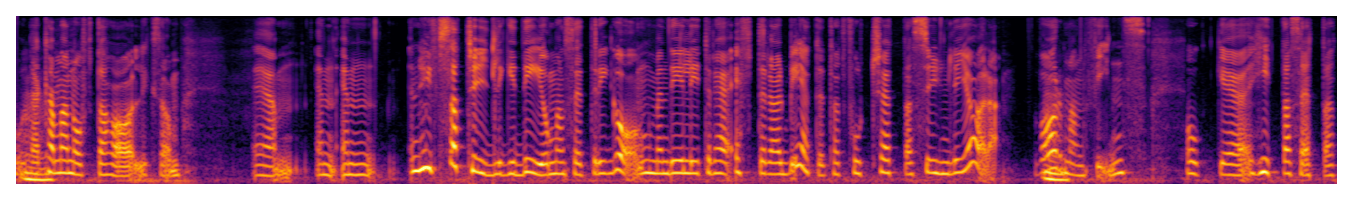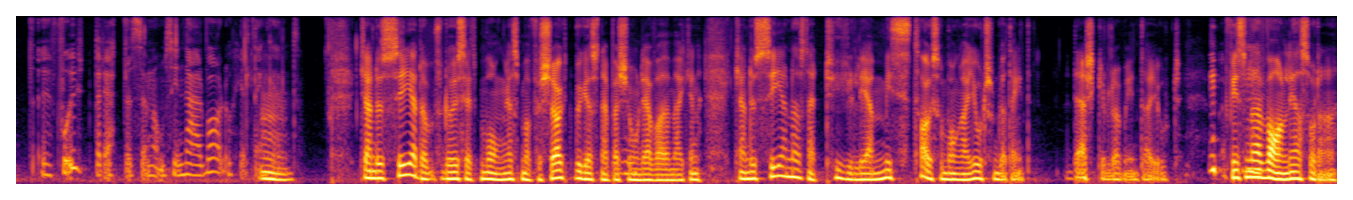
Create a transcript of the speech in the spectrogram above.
och där Mm. kan man ofta ha liksom ehm, en, en, en hyfsat tydlig idé om man sätter igång. Men det är lite det här efterarbetet att fortsätta synliggöra var Mm. man finns och eh, hitta sätt att eh, få ut berättelsen om sin närvaro helt Mm. enkelt. Kan du se, då, för du har ju sett många som har försökt bygga Mm. sina personliga varumärken, kan du se några sådana här tydliga misstag som många har gjort som du har tänkt, där skulle de inte ha gjort? Finns det några vanliga sådana?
